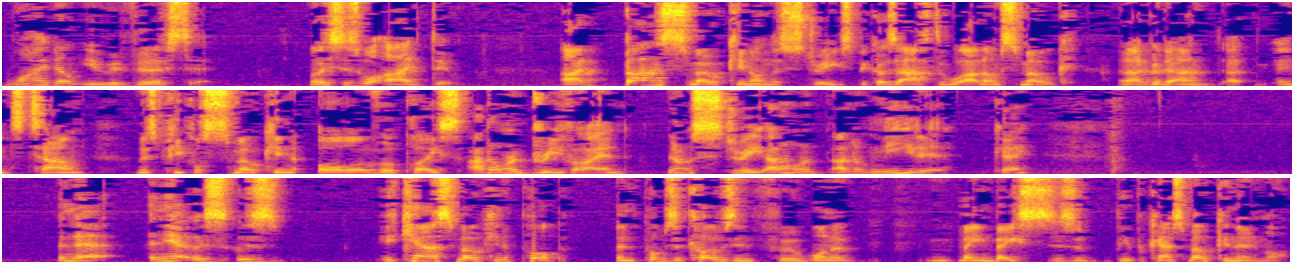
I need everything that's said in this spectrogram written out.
why don't you reverse it? Well, this is what I'd do. I'd ban smoking on the streets because after I don't smoke and I go down uh, into town and there's people smoking all over the place. I don't want to breathe that in. You're on the street. I don't. Want, I don't need it. Okay. And that, and yet, there's, there's you can't smoke in a pub, and pubs are closing for one of the main bases. People can't smoke in anymore.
